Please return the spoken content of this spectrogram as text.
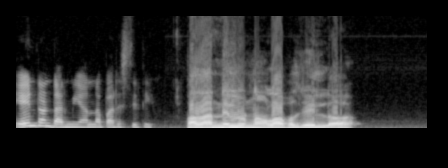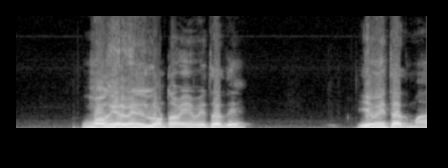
ఏంటంటారు మీ అన్న పరిస్థితి? పదహారు నెలలు ఉన్నాం లోపల జైల్లో. ఇంకొక ఇరవై నెలలు ఉంటాం ఏమవుతుంది ఏమవుతుంది మా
